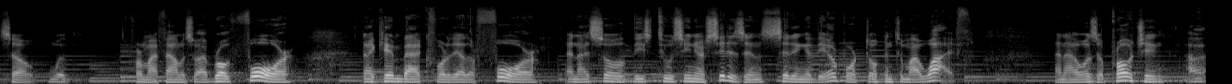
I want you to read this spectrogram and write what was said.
so with for my family. So I brought four, and I came back for the other four, and I saw these two senior citizens sitting at the airport talking to my wife, and I was approaching. I,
